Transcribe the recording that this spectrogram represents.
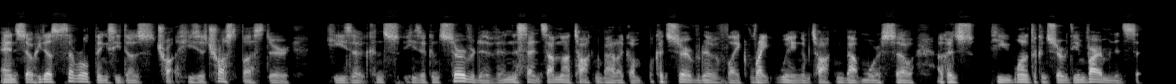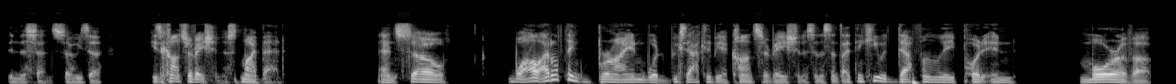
and so he does several things. He does. Tr- he's a trust buster. He's a cons- he's a conservative in the sense. I'm not talking about like a conservative like right wing. I'm talking about more so cons- he wanted to conserve the environment in, in this sense. So he's a he's a conservationist. My bad. And so while I don't think Bryan would exactly be a conservationist in a sense, I think he would definitely put in more of a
